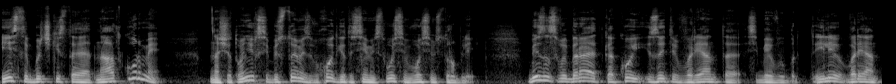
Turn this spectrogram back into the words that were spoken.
Если бычки стоят на откорме, значит, у них себестоимость выходит где-то 78-80 рублей. Бизнес выбирает, какой из этих вариантов себе выбрать. Или вариант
